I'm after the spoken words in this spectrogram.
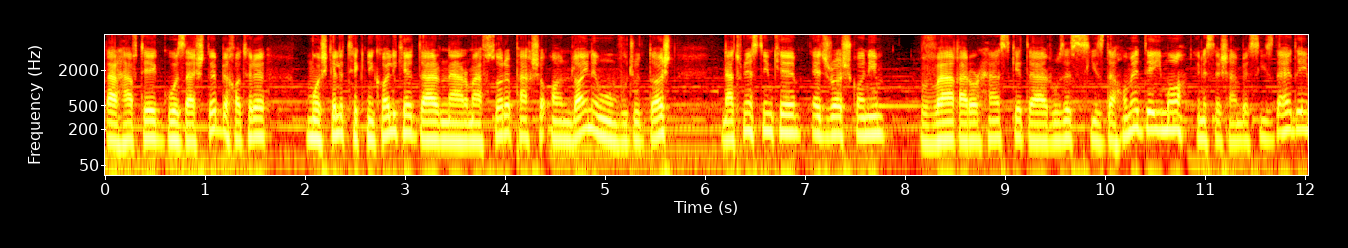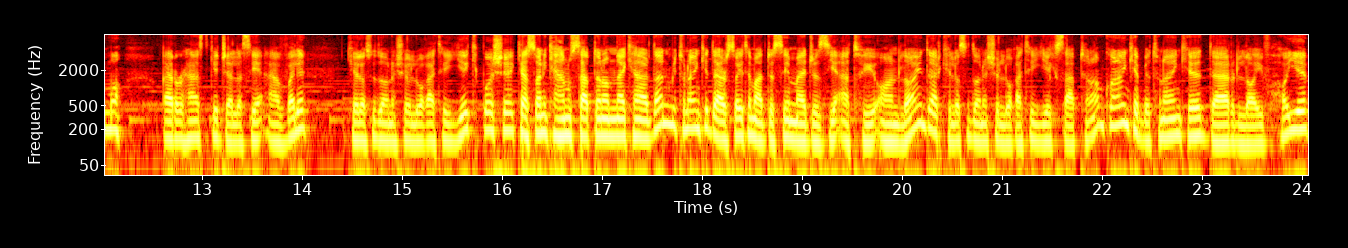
در هفته گذشته به خاطر مشکل technical ی که در نرم افزار پخش آنلاینمون وجود داشت نتونستیم که اجراش کنیم و قرار هست که در روز 13 دی ماه یعنی سه‌شنبه 13 دی ماه قرار هست که جلسه اول کلاس دانش لغت یک باشه. کسانی که هنوز ثبت نام نکردن می‌تونن که در سایت مدرسه مجازی عطایی آنلاین در کلاس دانش لغت یک ثبت نام کنن که بتونن که در لایو های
